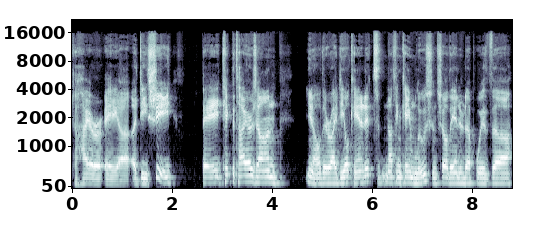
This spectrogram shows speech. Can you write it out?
to hire a uh, a DC. They kicked the tires on, you know, their ideal candidates. Nothing came loose, and so they ended up with, uh,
